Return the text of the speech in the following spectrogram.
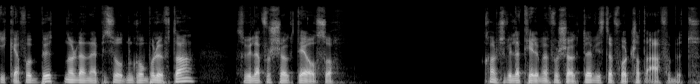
ikke er forbudt når denne episoden kommer på lufta, så vil jeg forsøke det også. Kanskje vil jeg til og med forsøke det hvis det fortsatt er forbudt.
